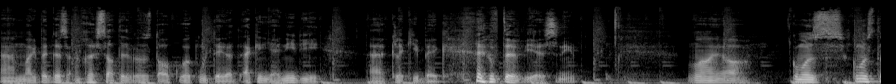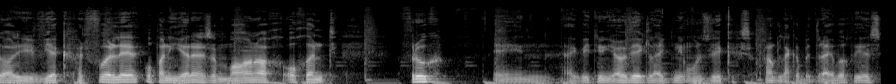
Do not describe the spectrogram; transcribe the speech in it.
Ehm um, maar ek dink as ingesteldheid wat ons dalk ook moet hê dat ek en jy nie die uh, klikkie bek hoef te wees nie. Maar ja, Kom ons kom ons daai die week wat voor lê op aan die Here is 'n maandagooggend vroeg en ek weet nie jou week lyk nie ons week gaan lekker bedrywig wees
